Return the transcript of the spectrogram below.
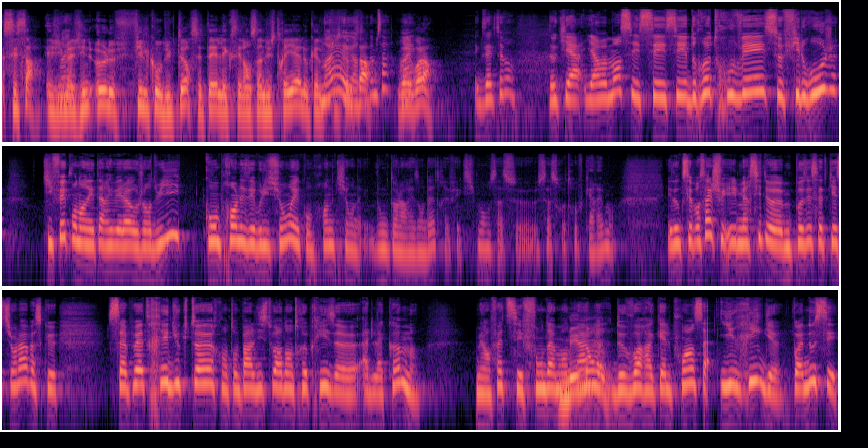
C'est ça. Et j'imagine, eux, le fil conducteur, c'était l'excellence industrielle ou quelque Ouais, chose comme ça. comme ça, Ouais, voilà. Exactement. Donc il y a, il y a un moment, c'est- c'est de retrouver ce fil rouge qui fait qu'on en est arrivé là aujourd'hui, comprendre les évolutions et comprendre qui on est. Donc dans la raison d'être, effectivement, ça se, ça se retrouve carrément. Et donc c'est pour ça que je suis, et merci de me poser cette question-là, parce que ça peut être réducteur quand on parle d'histoire d'entreprise euh, à de la com. Mais en fait, c'est fondamental de voir à quel point ça irrigue. Quoi, nous, c'est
